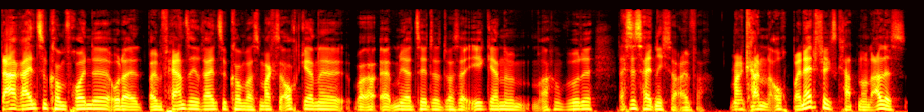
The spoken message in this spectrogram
da reinzukommen, Freunde, oder beim Fernsehen reinzukommen, was Max auch gerne er mir erzählt hat, was er eh gerne machen würde, das ist halt nicht so einfach. Man kann auch bei Netflix cutten und alles.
